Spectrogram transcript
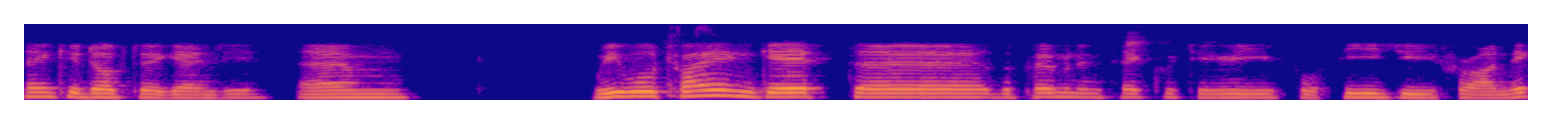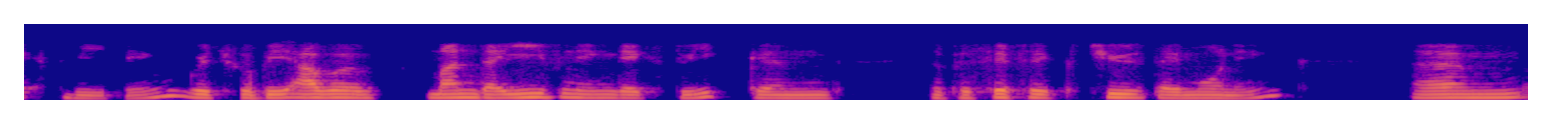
Thank you, Dr. Ganji. Um, we will try and get uh, the permanent secretary for Fiji for our next meeting, which will be our Monday evening next week and the Pacific Tuesday morning. Um,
